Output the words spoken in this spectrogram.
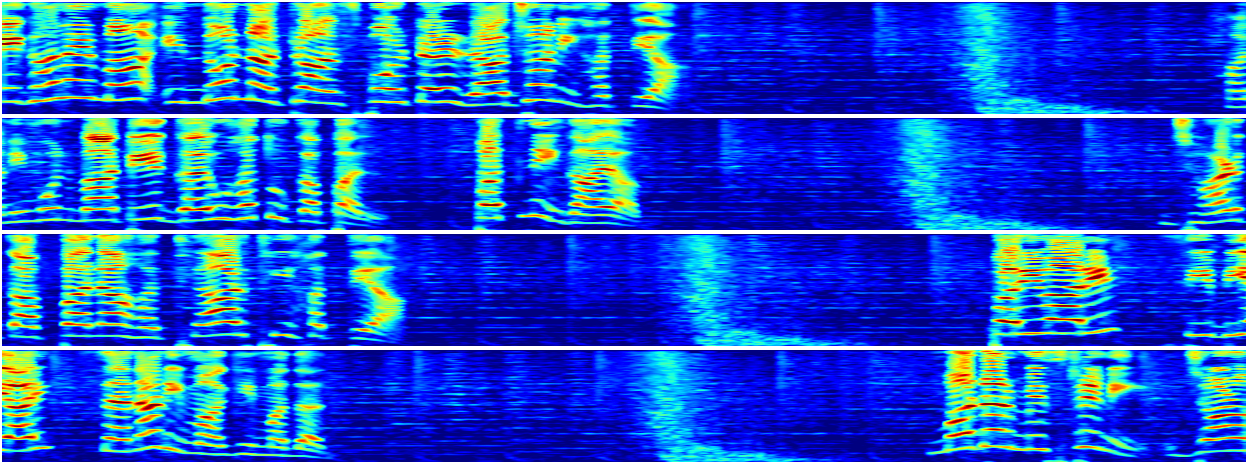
મેઘાલયમાં ઇન્દોરના ટ્રાન્સપોર્ટર રાજાની હત્યા. હનીમૂન માટે ગયું હતું કપલ, પત્ની ગાયબ. ઝાડ કાપવાના હથિયારથી હત્યા. પરિવારે સીબીઆઈ સેનાની માગી મદદ. મર્ડર મિસ્ટ્રીની જાણો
